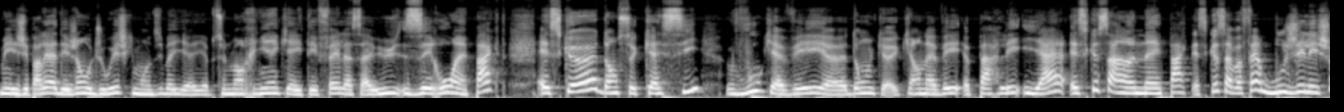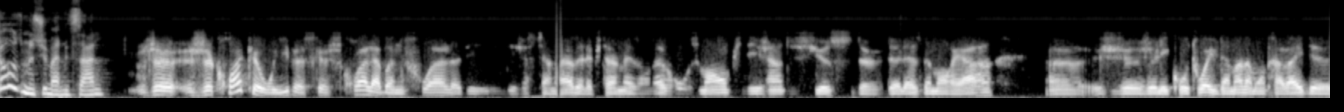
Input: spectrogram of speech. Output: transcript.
Mais j'ai parlé à des gens au Jewish qui m'ont dit ben il y, a absolument rien qui a été fait là ça a eu zéro impact. Est-ce que dans ce cas-ci vous qui avez euh, donc qui en avez parlé hier est-ce que ça a un impact? Est-ce que ça va faire bouger les choses, Monsieur Marissal? Je, crois que oui, parce que je crois à la bonne foi des, gestionnaires de l'hôpital Maisonneuve-Rosemont, puis des gens du CIUS de, l'Est de Montréal. Euh, je, les côtoie évidemment dans mon travail de,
